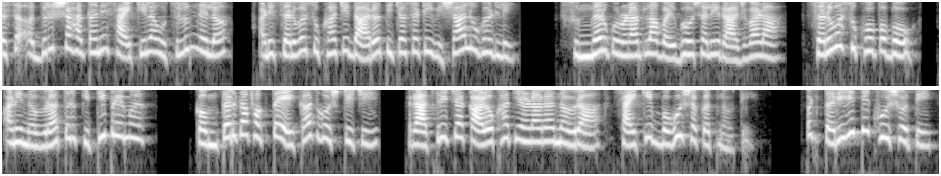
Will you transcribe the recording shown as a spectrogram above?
तसं अदृश्य हाताने सायकीला उचलून नेलं आणि सर्व सुखाची दारं तिच्यासाठी विशाल उघडली. सुंदर कुरणातला वैभवशाली राजवाडा सर्व सुखोपभोग आणि नवरा तर किती प्रेमळ. कमतरता फक्त एकाच गोष्टीची. रात्रीच्या काळोखात येणारा नवरा सायकी बघू शकत नव्हती. पण तरीही ती खुश होती.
